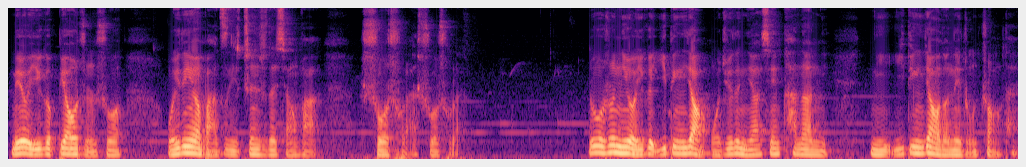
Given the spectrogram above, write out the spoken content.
没有一个标准说，我一定要把自己真实的想法说出来说出来。如果说你有一个一定要，我觉得你要先看到你，你一定要的那种状态，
